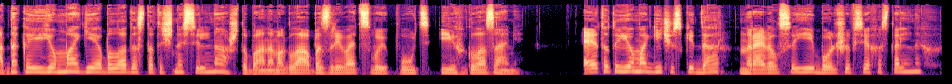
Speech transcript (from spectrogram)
Однако ее магия была достаточно сильна, чтобы она могла обозревать свой путь их глазами. Этот ее магический дар нравился ей больше всех остальных.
